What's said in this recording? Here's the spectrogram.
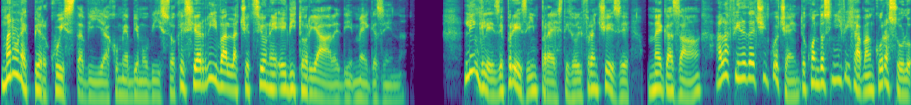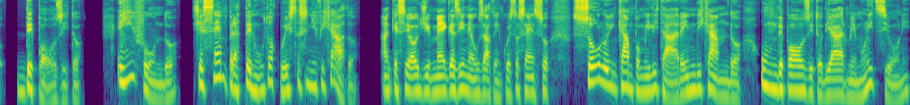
Ma non è per questa via, come abbiamo visto, che si arriva all'accezione editoriale di magazine. L'inglese prese in prestito il francese magasin alla fine del Cinquecento, quando significava ancora solo deposito, e in fondo si è sempre attenuto a questo significato anche se oggi magazine è usato in questo senso solo in campo militare, indicando un deposito di armi e munizioni,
